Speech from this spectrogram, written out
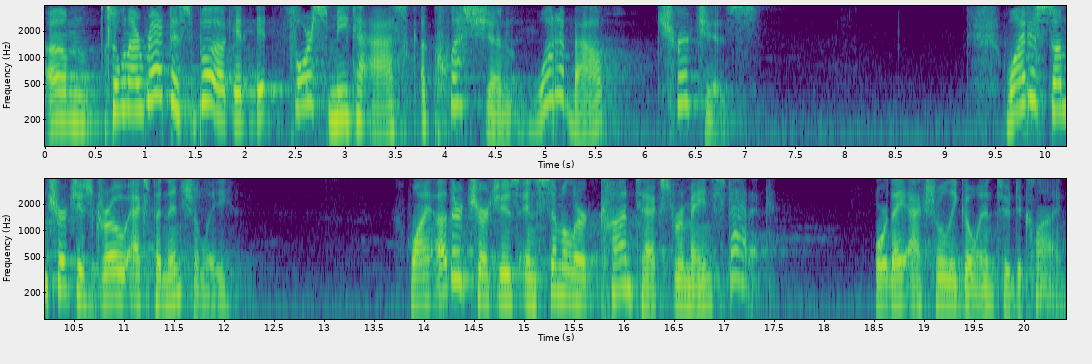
Um, so when I read this book, it, it forced me to ask a question what about churches? Why do some churches grow exponentially? Why other churches in similar contexts remain static? Or they actually go into decline?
